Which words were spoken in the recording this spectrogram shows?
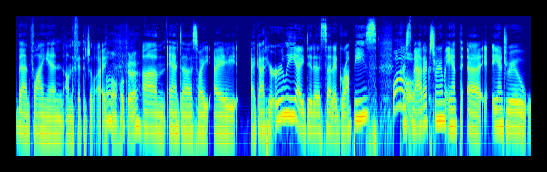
than flying in on the Fifth of July. Oh, okay. Um, and uh, so I, I I got here early. I did a set at Grumpy's, Wow. Chris Maddox room. Anth- uh, Andrew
